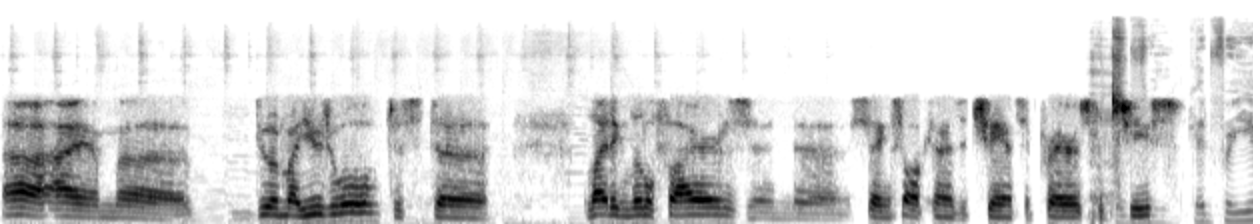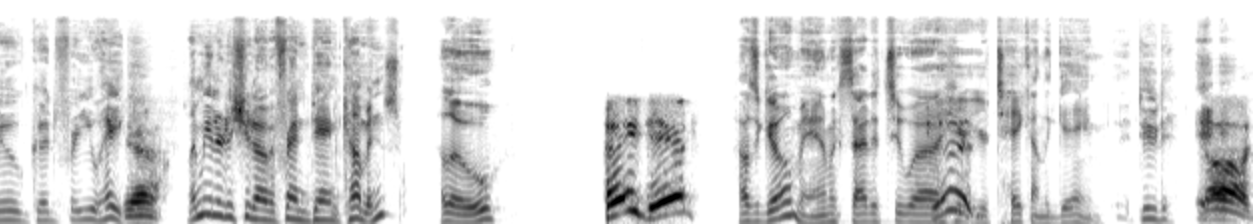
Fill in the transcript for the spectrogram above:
Uh, I am uh, doing my usual, just uh, lighting little fires and uh, saying all kinds of chants and prayers for the Chiefs. Good for you. Good for you. Hey, Yeah. let me introduce you to my friend Dan Cummins. Hello. Hey, Dan. How's it going, man? I'm excited to uh, hear your take on the game. Dude, it- Oh,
